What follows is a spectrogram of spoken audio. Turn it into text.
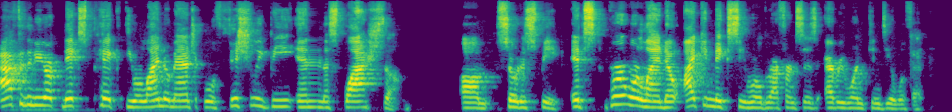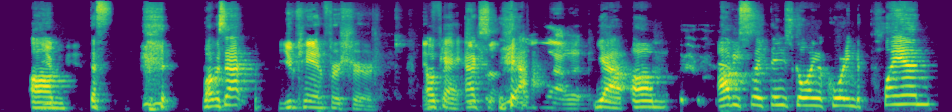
after the New York Knicks pick, the Orlando Magic will officially be in the splash zone, um, so to speak. It's for Orlando. I can make SeaWorld references. Everyone can deal with it. Um, the, what was that? You can for sure. Okay, excellent. Yeah. Allow it. Yeah. Um, obviously, things going according to plan.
